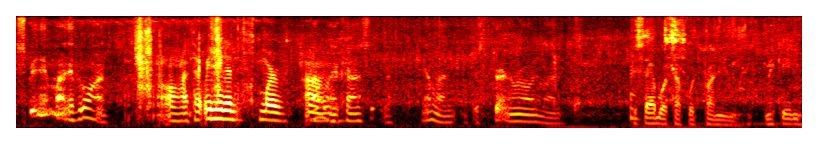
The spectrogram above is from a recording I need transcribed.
Spin it, man, if you want. Oh, I thought we needed more. Um, Um, man, I can't sit there. Yeah, man, just turn around, man. This is what I put pan him, make him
